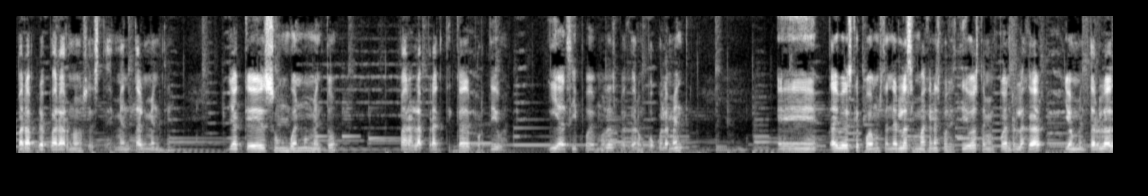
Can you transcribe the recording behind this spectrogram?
para prepararnos este, mentalmente, ya que es un buen momento para la práctica deportiva y así podemos despejar un poco la mente. Eh, hay veces que podemos tener las imágenes positivas, también pueden relajar y aumentar la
